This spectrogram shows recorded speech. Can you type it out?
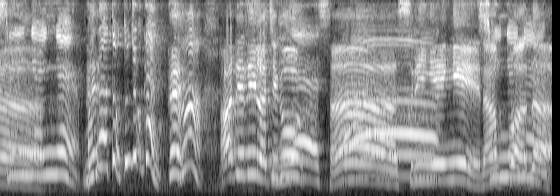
seringenge. Mana tu? Tunjukkan. Eh, Ha. ada ni lah cikgu. Yes. Ha, Ah, seringenge. Nampak Seringenge. tak?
